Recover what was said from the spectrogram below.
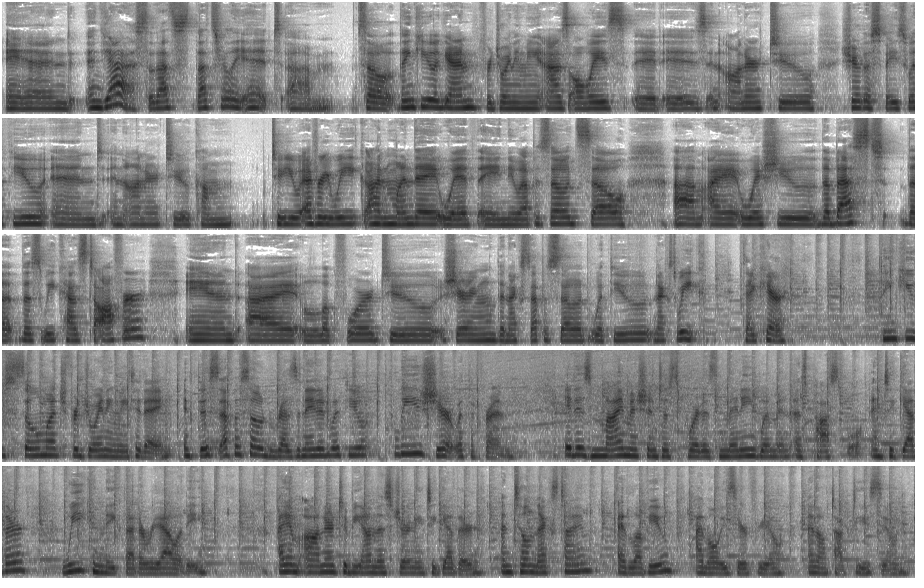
and and yeah, so that's that's really it. Um, so thank you again for joining me. As always, it is an honor to share the space with you and an honor to come to you every week on Monday with a new episode. So um, I wish you the best that this week has to offer, and I look forward to sharing the next episode with you next week. Take care. Thank you so much for joining me today. If this episode resonated with you, please share it with a friend. It is my mission to support as many women as possible, and together we can make that a reality. I am honored to be on this journey together. Until next time, I love you, I'm always here for you, and I'll talk to you soon.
